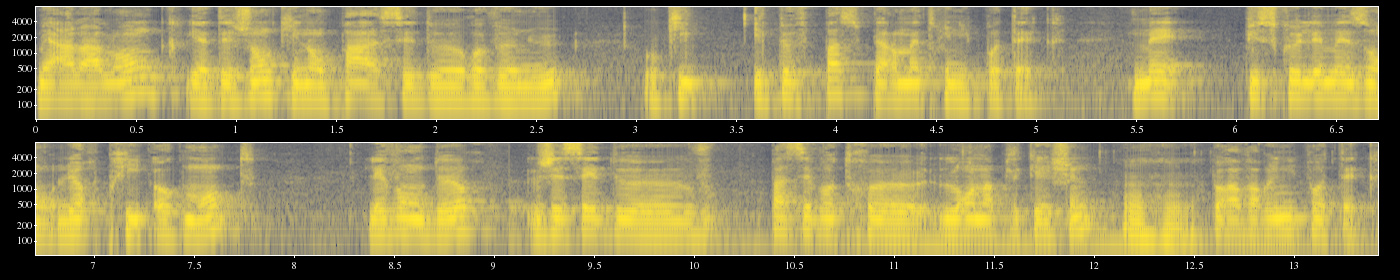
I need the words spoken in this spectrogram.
Mais à la longue, il y a des gens qui n'ont pas assez de revenus ou qui ils peuvent pas se permettre une hypothèque. Mais puisque les maisons, leur prix augmente, les vendeurs, j'essaie de passer votre loan application mhm. pour avoir une hypothèque.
